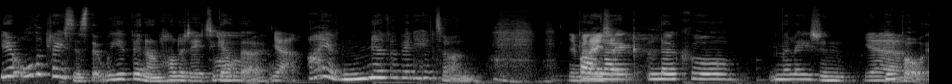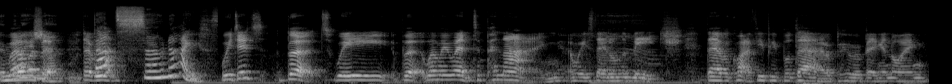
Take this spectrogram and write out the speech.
You know, all the places that we have been on holiday together, Mm, yeah. I have never been hit on in by Malaysia. like local Malaysian yeah. people in Where Malaysia. that That's so nice. We did, but we but when we went to Penang and we stayed on the beach, there were quite a few people there who were being annoying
